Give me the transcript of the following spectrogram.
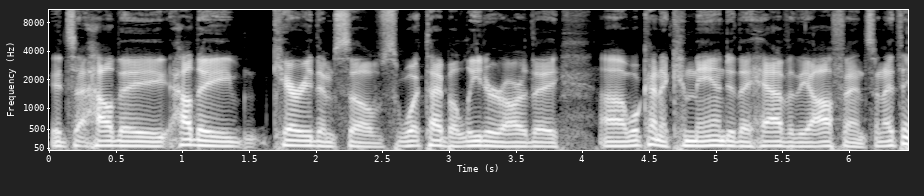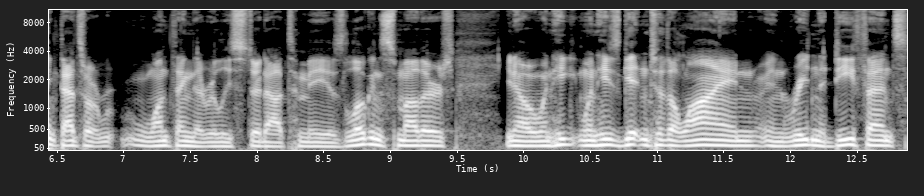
it's how they how they carry themselves, what type of leader are they, uh, what kind of command do they have of the offense, and I think that's what one thing that really stood out to me is Logan Smothers you know when he when he's getting to the line and reading the defense,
